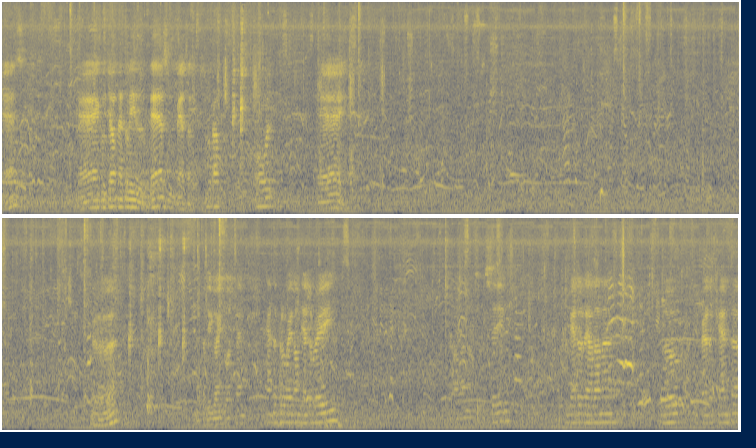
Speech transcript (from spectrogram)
Yes. Okay, good job, Natalie. That's better. Look up, forward. Okay. Good. Natalie going to attempt canter pirouette on the other way. The same. Together, Alana. Look, prepare the canter,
